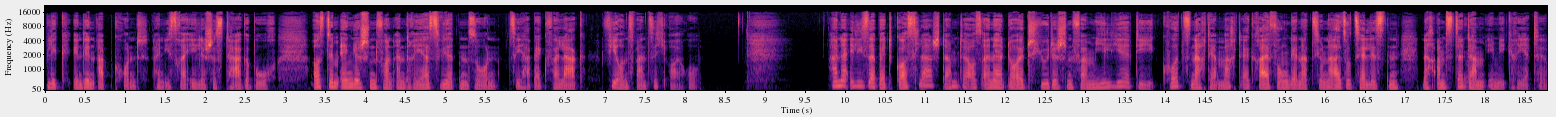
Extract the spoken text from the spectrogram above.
Blick in den Abgrund, ein israelisches Tagebuch. Aus dem Englischen von Andreas Wirtensohn, CH Beck Verlag, 24 Euro. Hanna Elisabeth Goslar stammte aus einer deutsch-jüdischen Familie, die kurz nach der Machtergreifung der Nationalsozialisten nach Amsterdam emigrierte.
